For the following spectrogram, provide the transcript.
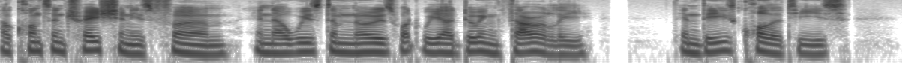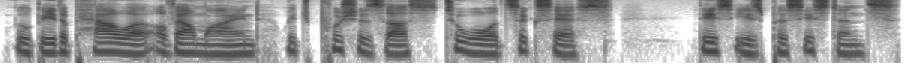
our concentration is firm, and our wisdom knows what we are doing thoroughly, then these qualities will be the power of our mind which pushes us towards success, This is persistence.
